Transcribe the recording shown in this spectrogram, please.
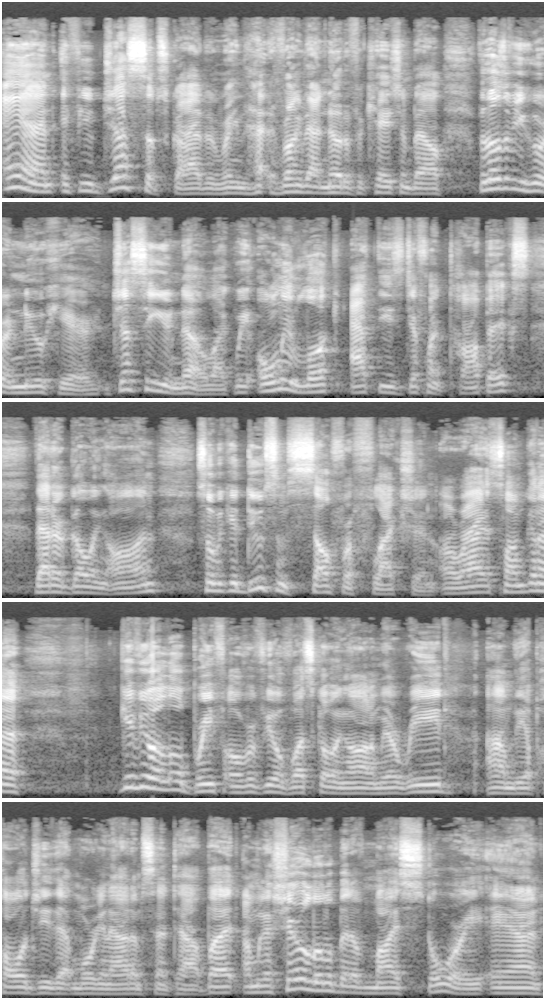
And if you just subscribe and ring that, ring that notification bell, for those of you who are new here, just so you know, like we only look at these different topics that are going on so we could do some self-reflection, all right? So I'm gonna give you a little brief overview of what's going on. I'm gonna read um, the apology that Morgan Adams sent out, but I'm gonna share a little bit of my story and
